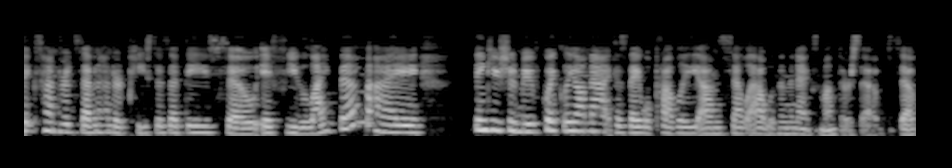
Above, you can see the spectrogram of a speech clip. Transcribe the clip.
600, 700 pieces of these. So if you like them, I think you should move quickly on that because they will probably um, sell out within the next month or so. So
